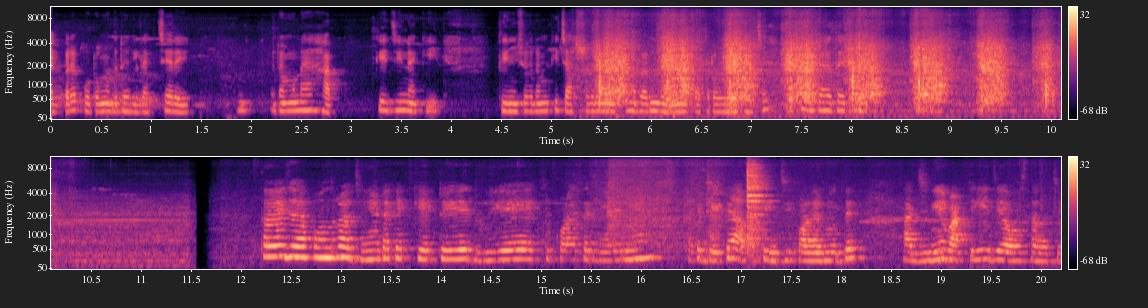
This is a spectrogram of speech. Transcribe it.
একবারে কৌটোর মধ্যে ঢেলে রাখছি। আর এই এটা মনে হয় হাফ কেজি নাকি তিনশো গ্রাম কি চারশো গ্রাম হবে, আমি জানি না কতটা ওয়েট আছে। এটা হয়তো একটু এই যে বন্ধুরা ঝিঙেটাকে কেটে ধুয়ে একটু কড়াইতে নেড়ে নিয়ে তাকে বেটে আবার দিয়েছি কড়াইয়ের মধ্যে। আর ঝিঙে গিয়ে যে অবস্থা হচ্ছে,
